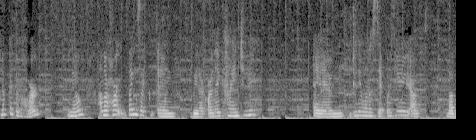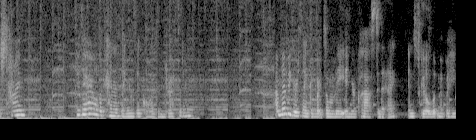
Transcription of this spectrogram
look at their heart, you know, and their heart, things like, um, be like, are they kind to you? Um, do they want to sit with you at lunchtime? Do they are all the kind of things that God's interested in. And maybe you're thinking about somebody in your class today, in school, that maybe,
